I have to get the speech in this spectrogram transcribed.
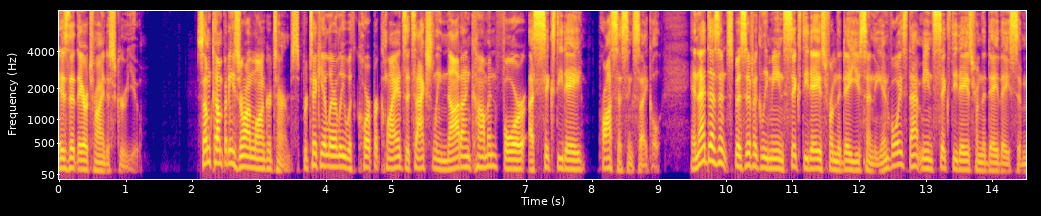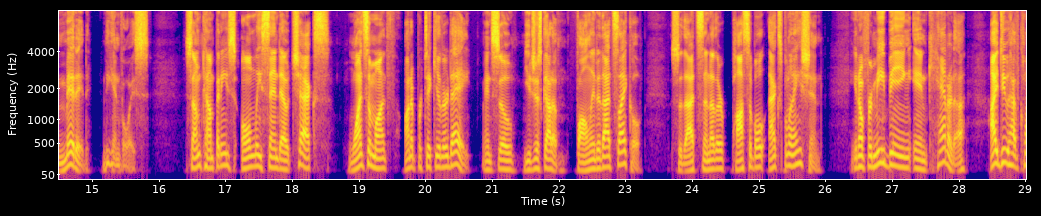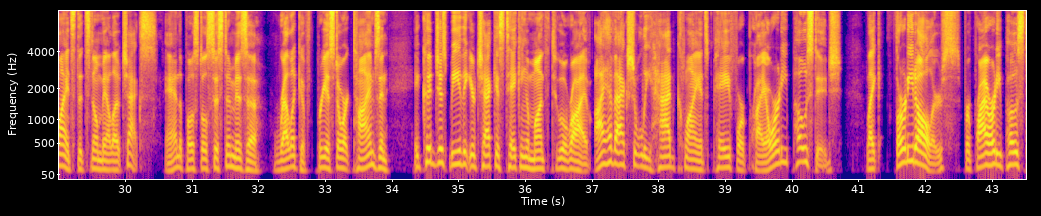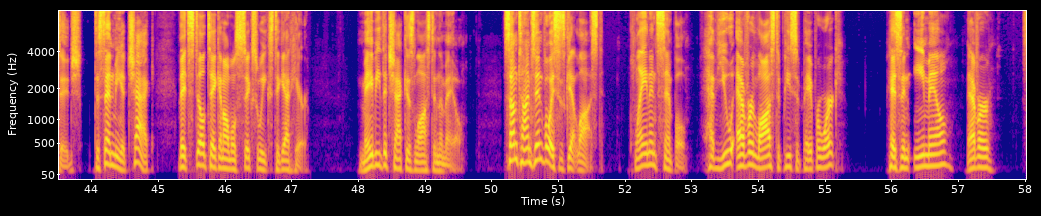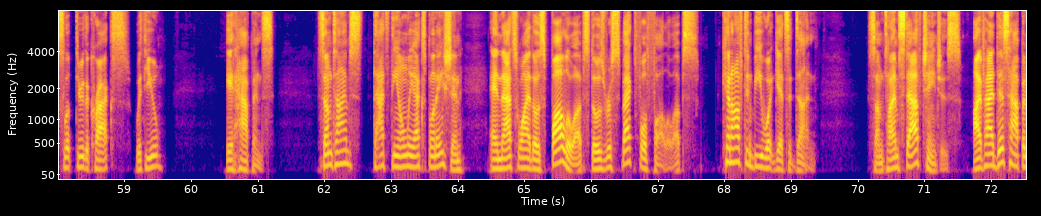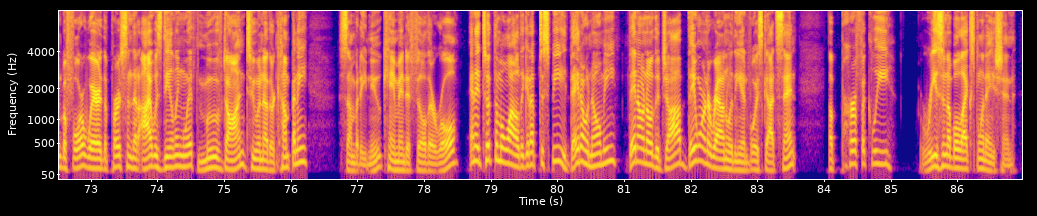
is that they are trying to screw you. Some companies are on longer terms, particularly with corporate clients. It's actually not uncommon for a 60 day processing cycle. And that doesn't specifically mean 60 days from the day you send the invoice, that means 60 days from the day they submitted the invoice. Some companies only send out checks once a month on a particular day, and so you just got to fall into that cycle. So that's another possible explanation. You know, for me being in Canada, I do have clients that still mail out checks, and the postal system is a relic of prehistoric times, and it could just be that your check is taking a month to arrive. I have actually had clients pay for priority postage, like $30 for priority postage, to send me a check that's still taken almost six weeks to get here. Maybe the check is lost in the mail. Sometimes invoices get lost. Plain and simple. Have you ever lost a piece of paperwork? Has an email ever slipped through the cracks with you? It happens. Sometimes that's the only explanation, and that's why those follow ups, those respectful follow ups, can often be what gets it done. Sometimes staff changes. I've had this happen before where the person that I was dealing with moved on to another company. Somebody new came in to fill their role, and it took them a while to get up to speed. They don't know me, they don't know the job, they weren't around when the invoice got sent. A perfectly reasonable explanation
